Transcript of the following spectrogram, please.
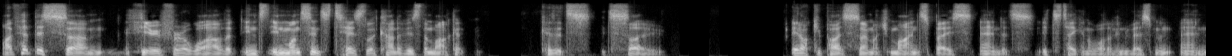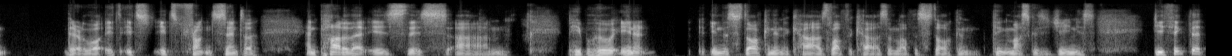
I've had this um, theory for a while that, in in one sense, Tesla kind of is the market because it's it's so it occupies so much mind space and it's it's taken a lot of investment and there are a lot. It's it's it's front and center, and part of that is this um, people who are in it, in the stock and in the cars, love the cars and love the stock, and think Musk is a genius. Do you think that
